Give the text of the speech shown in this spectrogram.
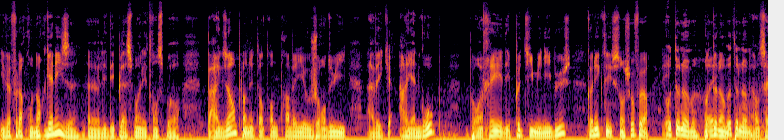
il va falloir qu'on organise euh, les déplacements et les transports. Par exemple, on est en train de travailler aujourd'hui avec Ariane Group pour créer des petits minibus connectés, sans chauffeur. Autonome. Autonome. autonome. ça,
